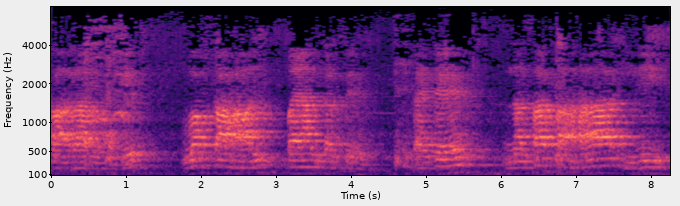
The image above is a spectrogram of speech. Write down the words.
تعالی عنہ کے وقت کا حال بیان کرتے ہیں۔ کہتے ہیں، نسا لی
